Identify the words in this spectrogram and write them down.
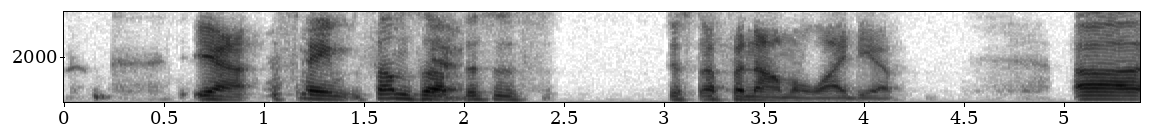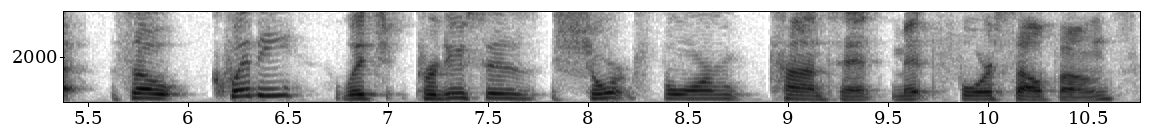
yeah, same thumbs up. Yeah. This is just a phenomenal idea. Uh, so Quibi, which produces short form content meant for cell phones,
